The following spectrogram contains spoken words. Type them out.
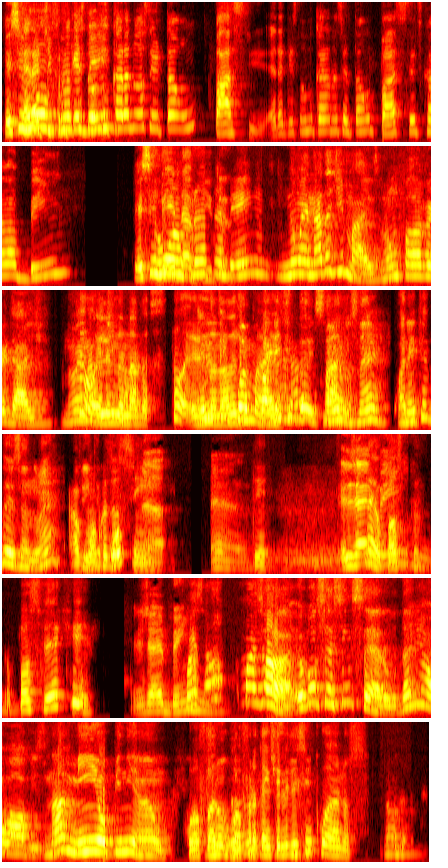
Esse era Juan tipo Fran questão também... do cara não acertar um passe. Era questão do cara não acertar um passe, você ficava bem. Esse Juan Fran também não é nada demais, vamos falar a verdade. Não, é não ele demais. não é nada. Não, ele, ele não é nada demais. 42 anos, né? 42 anos, não é? Alguma coisa assim. É. é. Ele já é, é bem... eu, posso, eu posso ver aqui. Ele já é bem. Mas, mas ó, eu vou ser sincero, o Daniel Alves, na minha opinião. O Juanfran tem 35 anos.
